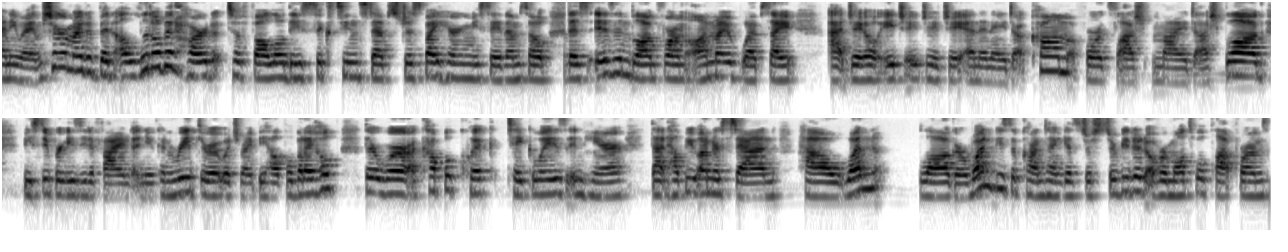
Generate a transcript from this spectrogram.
Anyway, I'm sure it might have been a little bit hard to follow these 16 steps just by hearing me say them. So this is in blog form on my website at johhhanna.com forward slash my dash blog. Be super easy to find and you can read through it, which might be helpful. But I hope there were a couple quick takeaways in here that help you understand how one blog or one piece of content gets distributed over multiple platforms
